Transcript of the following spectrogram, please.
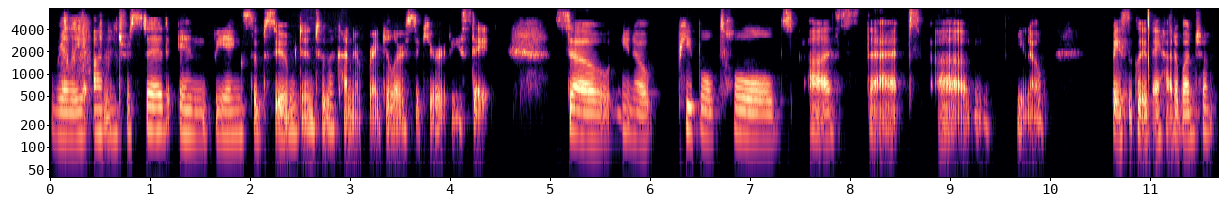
really uninterested in being subsumed into the kind of regular security state. So you know people told us that um, you know basically they had a bunch of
